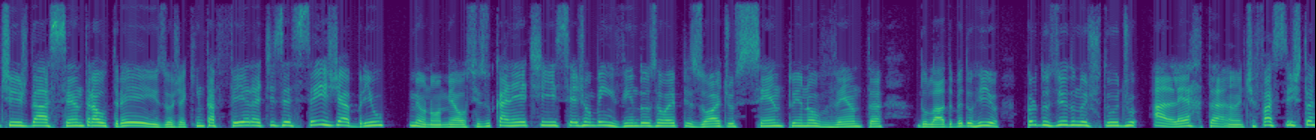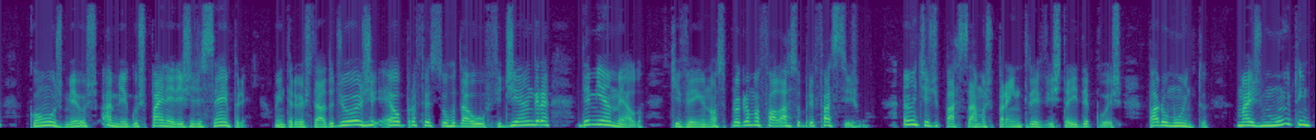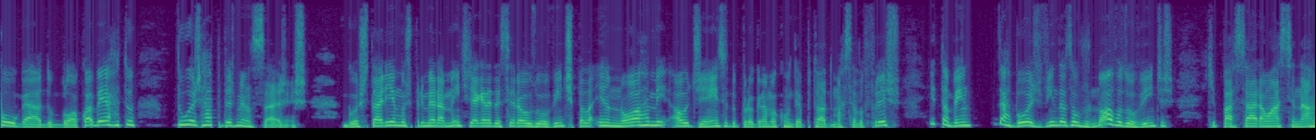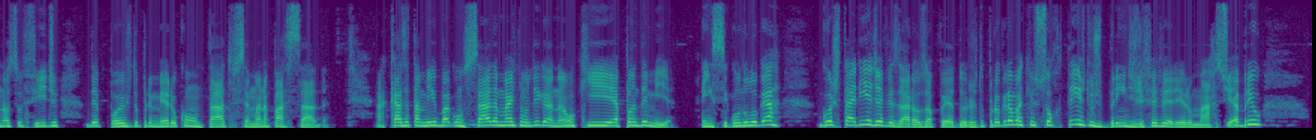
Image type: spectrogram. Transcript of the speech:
Ouvintes da Central 3. Hoje é quinta-feira, 16 de abril. Meu nome é Alciso Canete e sejam bem-vindos ao episódio 190 do Lado B do Rio, produzido no estúdio Alerta Antifascista com os meus amigos painelistas de sempre. O entrevistado de hoje é o professor da UF de Angra, Demian Mello, que veio em nosso programa falar sobre fascismo. Antes de passarmos para a entrevista e depois para o muito, mas muito empolgado bloco aberto, duas rápidas mensagens. Gostaríamos primeiramente de agradecer aos ouvintes pela enorme audiência do programa com o deputado Marcelo Freixo e também dar boas-vindas aos novos ouvintes que passaram a assinar nosso feed depois do primeiro contato semana passada. A casa está meio bagunçada, mas não liga não que é pandemia. Em segundo lugar, gostaria de avisar aos apoiadores do programa que os sorteios dos brindes de fevereiro, março e abril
